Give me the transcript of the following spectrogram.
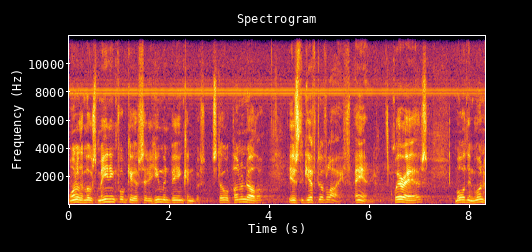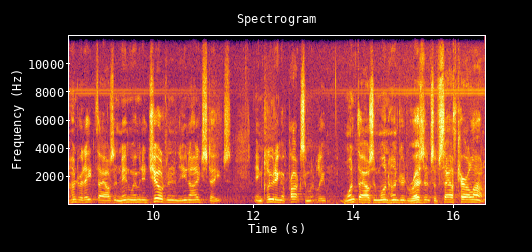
one of the most meaningful gifts that a human being can bestow upon another is the gift of life. And whereas more than 108,000 men, women, and children in the United States, including approximately 1,100 residents of South Carolina,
